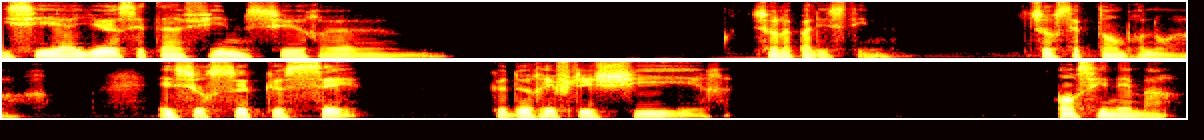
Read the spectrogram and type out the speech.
Ici et ailleurs, c'est un film sur, euh, sur la Palestine, sur Septembre Noir, et sur ce que c'est que de réfléchir en cinéma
